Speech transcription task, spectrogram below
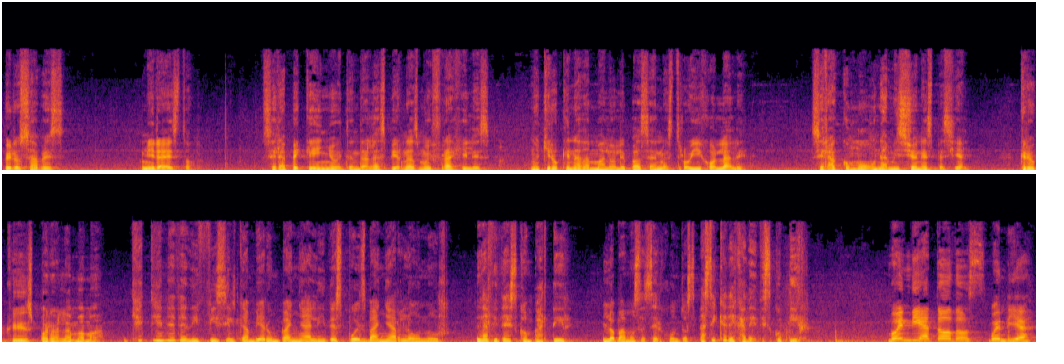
Pero, ¿sabes? Mira esto. Será pequeño y tendrá las piernas muy frágiles. No quiero que nada malo le pase a nuestro hijo, Lale. Será como una misión especial. Creo que es para la mamá. ¿Qué tiene de difícil cambiar un pañal y después bañarlo, Onur? La vida es compartir. Lo vamos a hacer juntos, así que deja de discutir. Buen día a todos. Buen día.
